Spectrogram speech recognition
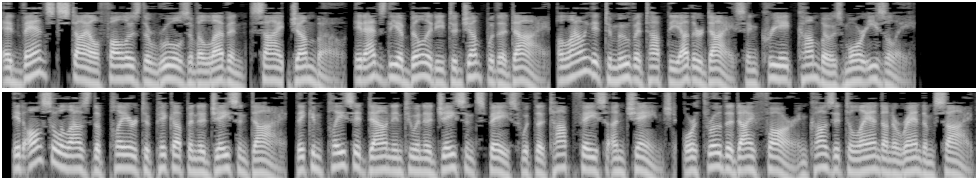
Advanced style follows the rules of 11 jumbo. It adds the ability to jump with a die, allowing it to move atop the other dice and create combos more easily. It also allows the player to pick up an adjacent die, they can place it down into an adjacent space with the top face unchanged, or throw the die far and cause it to land on a random side.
